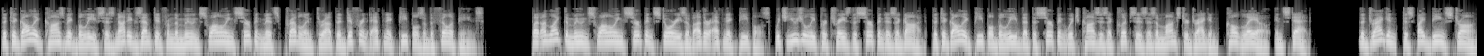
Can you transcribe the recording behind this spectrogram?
The Tagalog cosmic beliefs is not exempted from the moon-swallowing serpent myths prevalent throughout the different ethnic peoples of the Philippines. But unlike the moon-swallowing serpent stories of other ethnic peoples, which usually portrays the serpent as a god, the Tagalog people believe that the serpent which causes eclipses is a monster dragon, called Leo, instead. The dragon, despite being strong,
